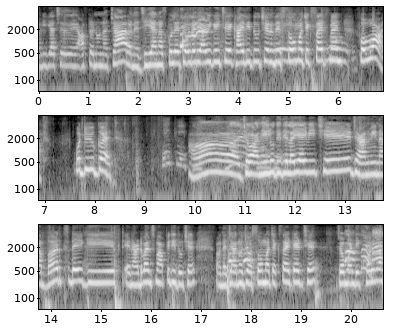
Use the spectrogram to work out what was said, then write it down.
વાગી ગયા છે આફ્ટરનૂનના ચાર અને જીયાના સ્કૂલેથી ઓલરેડી આવી ગઈ છે ખાઈ લીધું છે અને so much excitement for what what do you get હા જો આ નીલુ દીદી લઈ આવી છે જાનવીના બર્થડે ગિફ્ટ એને એડવાન્સમાં આપી દીધું છે. અને જાનુ જો સો મચ એક્સાઇટેડ છે. જો મંડી ખોલવા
